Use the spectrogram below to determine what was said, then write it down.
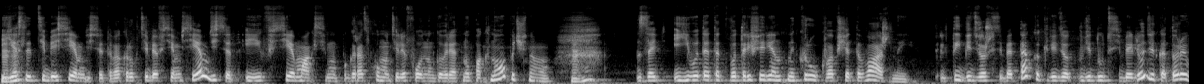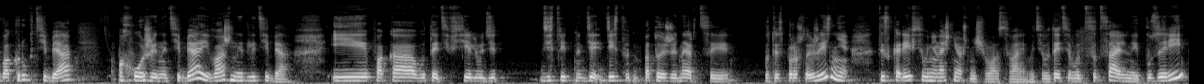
И uh-huh. если тебе 70, и вокруг тебя всем 70, и все максимум по городскому телефону говорят, ну по кнопочному, uh-huh. и вот этот вот референтный круг вообще-то важный. Ты ведешь себя так, как ведет, ведут себя люди, которые вокруг тебя, похожие на тебя и важные для тебя. И пока вот эти все люди действительно действуют по той же инерции, вот из прошлой жизни, ты, скорее всего, не начнешь ничего осваивать. Вот эти вот социальные пузыри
